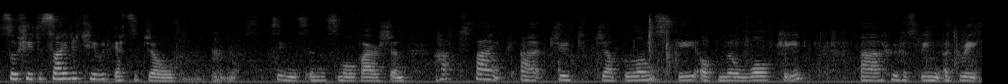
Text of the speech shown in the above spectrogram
So she decided she would get a job. Seen this in the small version. I have to thank uh, Jude Jablonski of Milwaukee, uh, who has been a great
